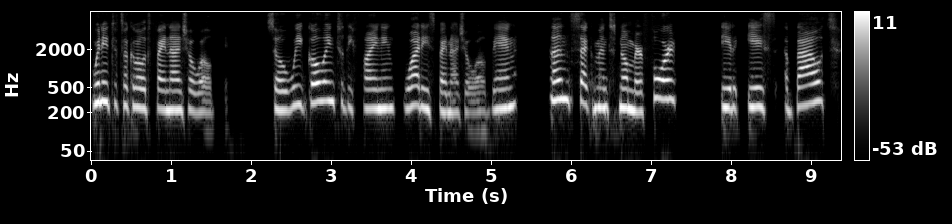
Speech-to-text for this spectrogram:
we need to talk about financial well being. So we go into defining what is financial well being. And segment number four, it is about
